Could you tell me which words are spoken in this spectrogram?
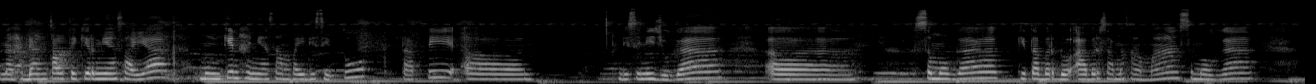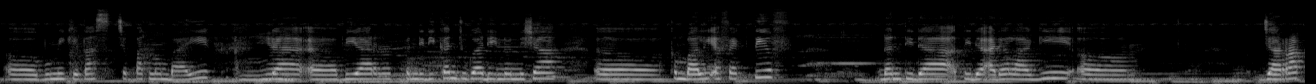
Nah dangkal pikirnya saya mungkin hanya sampai di situ tapi uh, di sini juga uh, semoga kita berdoa bersama-sama semoga uh, bumi kita cepat membaik dan uh, biar pendidikan juga di Indonesia uh, kembali efektif dan tidak tidak ada lagi uh, jarak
